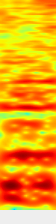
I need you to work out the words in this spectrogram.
I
